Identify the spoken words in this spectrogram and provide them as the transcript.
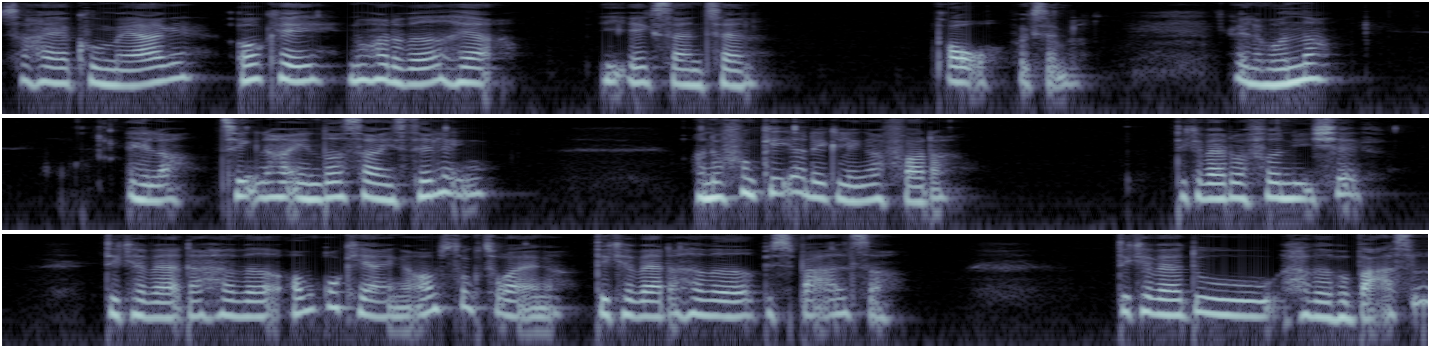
så har jeg kunne mærke, okay, nu har du været her i x antal år, for eksempel, eller måneder, eller tingene har ændret sig i stillingen, og nu fungerer det ikke længere for dig. Det kan være, at du har fået en ny chef. Det kan være, der har været omrokeringer, omstruktureringer. Det kan være, der har været besparelser. Det kan være, du har været på barsel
